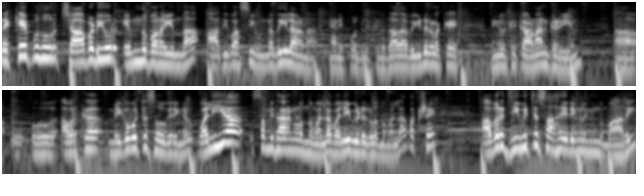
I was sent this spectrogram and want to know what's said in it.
തെക്കേപ്പുതൂർ ചാവടിയൂർ എന്ന് പറയുന്ന ആദിവാസി ഉന്നതിയിലാണ് ഞാനിപ്പോൾ നിൽക്കുന്നത്. അത് ആ വീടുകളൊക്കെ നിങ്ങൾക്ക് കാണാൻ കഴിയും. അവർക്ക് മികവുറ്റ സൗകര്യങ്ങൾ വലിയ സംവിധാനങ്ങളൊന്നുമല്ല വലിയ വീടുകളൊന്നുമല്ല പക്ഷേ അവർ ജീവിച്ച സാഹചര്യങ്ങളിൽ നിന്ന് മാറി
